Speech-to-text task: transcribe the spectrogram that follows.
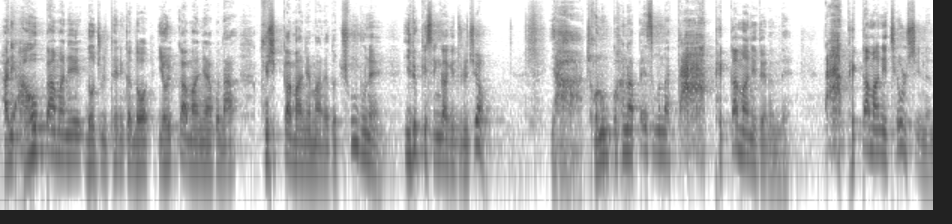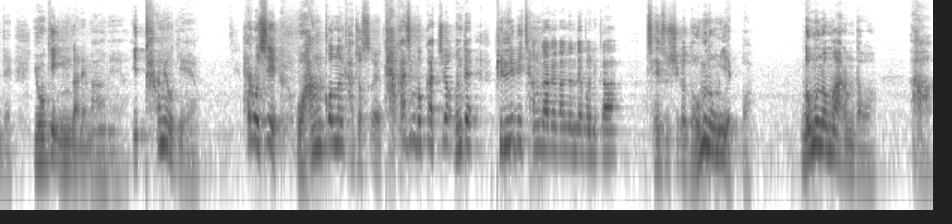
아니 아홉 가마니 넣어줄 테니까 너 열 가마니 하고 나 90가마니만 해도 충분해. 이렇게 생각이 들죠? 야 저놈 거 하나 뺏으면 나딱 100가마니 되는데 딱 100가마니 채울 수 있는데 요게 인간의 마음이에요. 이 탐욕이에요. 헤롯이 왕권을 가졌어요. 다 가진 것 같죠? 근데 빌립이 장가를 갔는데 보니까 제수 씨가 너무너무 예뻐. 너무너무 아름다워. 아,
